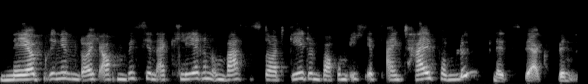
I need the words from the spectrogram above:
näher bringen und euch auch ein bisschen erklären, um was es dort geht und warum ich jetzt ein Teil vom Lymphnetzwerk bin.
